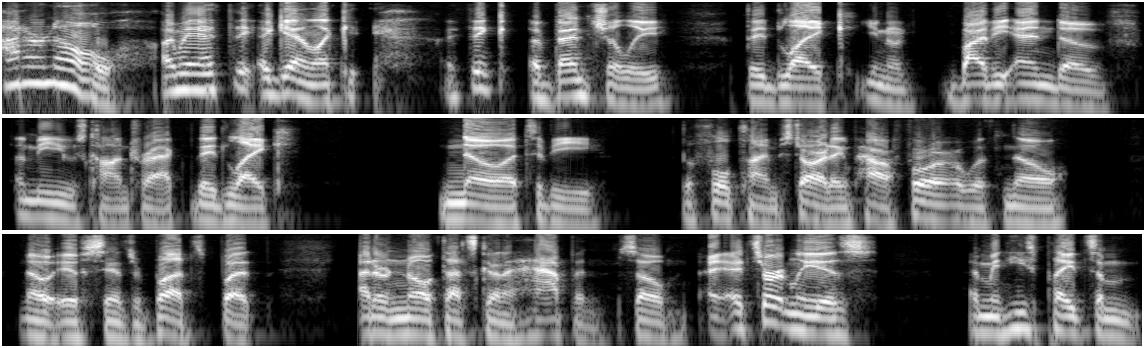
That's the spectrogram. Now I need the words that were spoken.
I don't know. I mean, I think again, like I think eventually they'd like you know by the end of Aminu's contract, they'd like Noah to be the full time starting power forward with no no ifs, ands, or buts. But I don't know if that's going to happen. So it certainly is. I mean, he's played some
